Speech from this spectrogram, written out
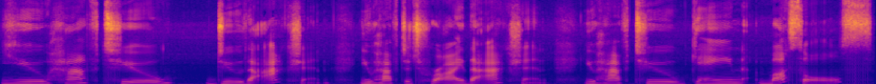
you have to do the action. You have to try the action. You have to gain muscles,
